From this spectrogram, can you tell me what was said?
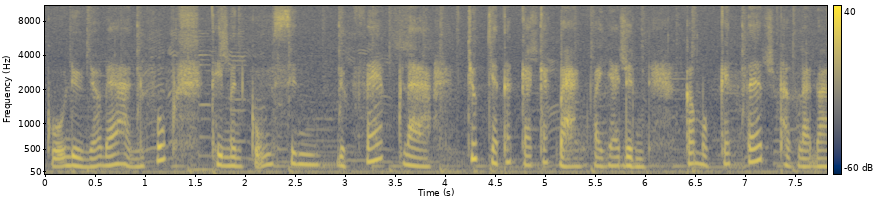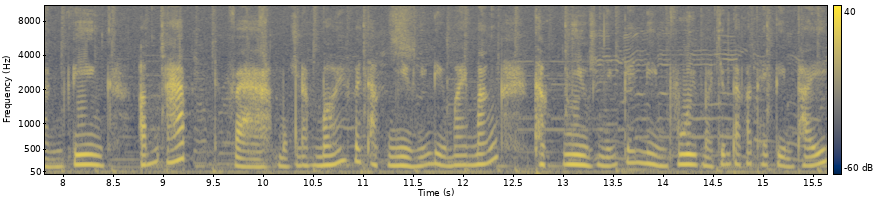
của điều nhỏ bé hạnh phúc thì mình cũng xin được phép là chúc cho tất cả các bạn và gia đình có một cái tết thật là đoàn viên ấm áp và một năm mới với thật nhiều những điều may mắn thật nhiều những cái niềm vui mà chúng ta có thể tìm thấy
